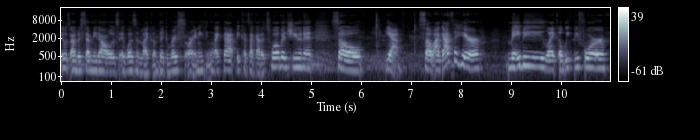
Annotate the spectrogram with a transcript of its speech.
It was under $70. It wasn't like a big risk or anything like that because I got a 12 inch unit. So yeah, so I got the hair maybe like a week before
